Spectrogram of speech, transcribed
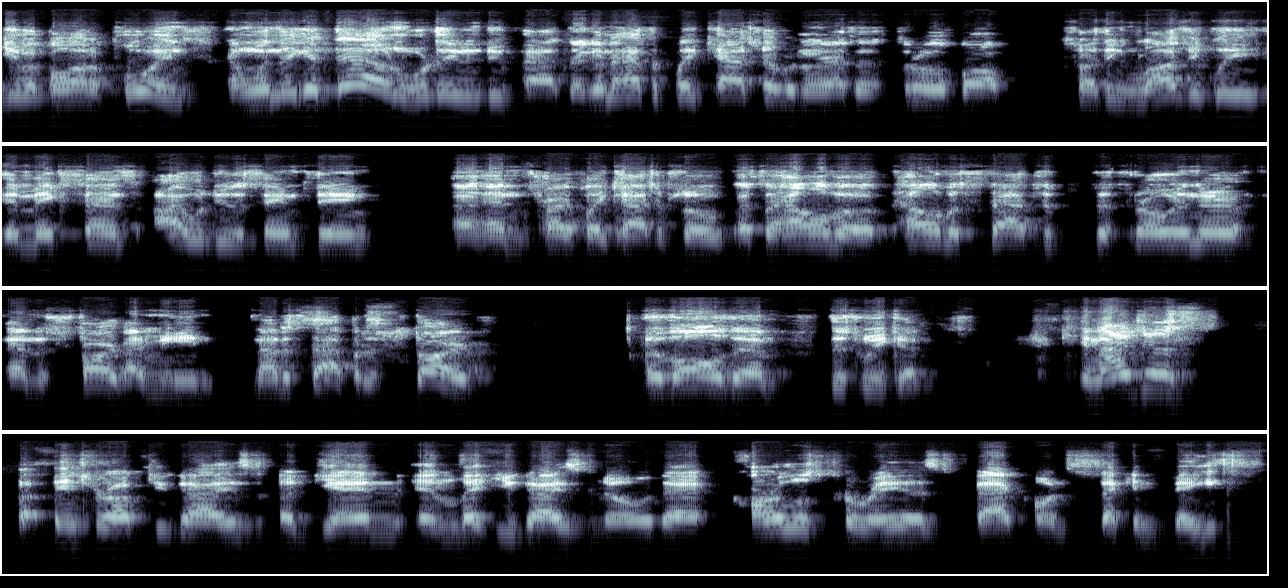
give up a lot of points, and when they get down, what are they going to do, Pat? They're going to have to play catch up, and they're going to have to throw the ball. So I think logically it makes sense. I would do the same thing and, and try to play catch up. So that's a hell of a hell of a stat to, to throw in there and a start. I mean, not a stat, but a start of all of them this weekend. Can I just interrupt you guys again and let you guys know that Carlos Correa is back on second base,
